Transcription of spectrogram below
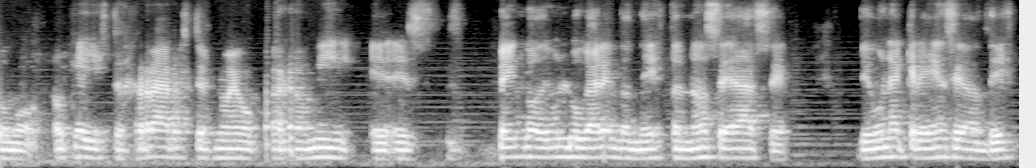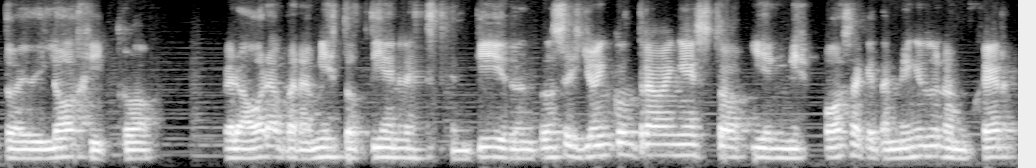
como ok, esto es raro, esto es nuevo para mí, e, es, vengo de un lugar en donde esto no se hace, de una creencia donde esto es ilógico, pero ahora para mí esto tiene sentido. Entonces yo encontraba en esto y en mi esposa, que también es una mujer,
